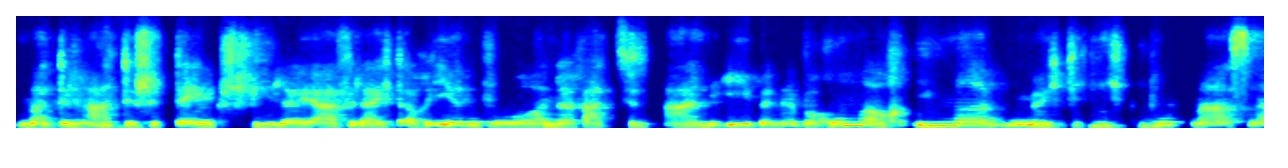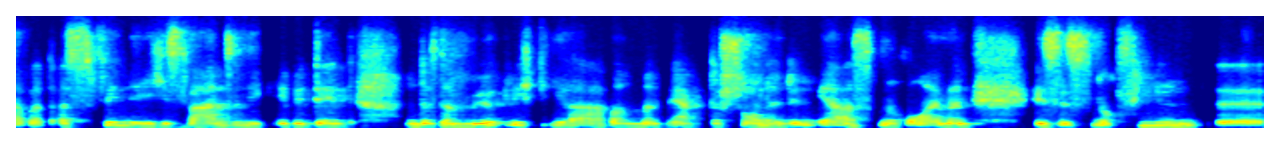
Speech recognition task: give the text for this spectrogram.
mathematische Denkspiele, ja, vielleicht auch irgendwo an der rationalen Ebene. Warum auch immer, möchte ich nicht mutmaßen, aber das finde ich ist wahnsinnig evident und das ermöglicht ihr aber, man merkt das schon in den ersten Räumen, ist es noch viel äh,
